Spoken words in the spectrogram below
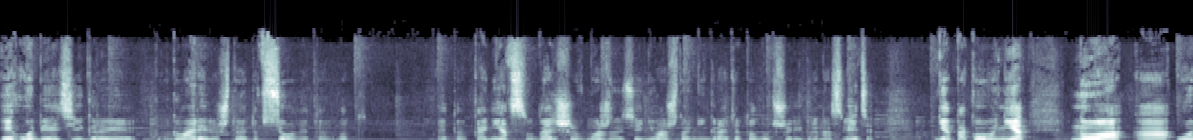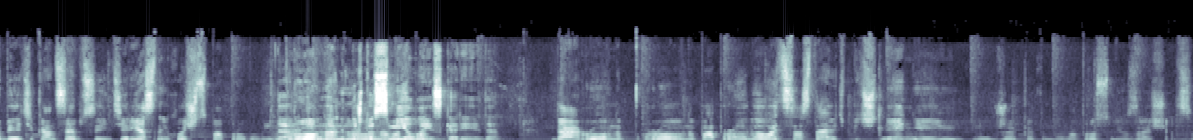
э, обе эти игры говорили, что это все, это вот это конец, дальше можно тебе ни во что не играть, это лучшие игры на свете. Нет, такого нет. Но э, обе эти концепции интересные, хочется попробовать. Вот Да, ровно, именно что ровно вот смелые по- скорее, да. да, ровно, ровно попробовать, составить впечатление и ну, уже к этому вопросу не возвращаться.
